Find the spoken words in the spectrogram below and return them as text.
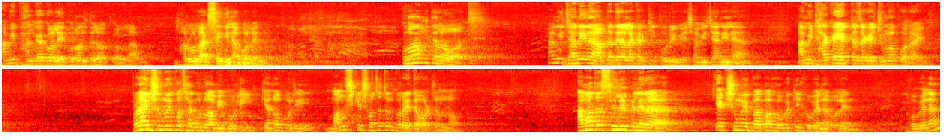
আমি ভাঙ্গা গলায় কোরআন তেলাওয়াত করলাম, ভালো লাগছে কিনা বলেন? কোরআন তেলাওয়াত, আমি জানি না আপনাদের এলাকার কি পরিবেশ, আমি জানি না। আমি ঢাকায় একটা জায়গায় জুমা পড়াই। প্রায় সময় কথাগুলো আমি বলি। কেন বলি? মানুষকে সচেতন করাই দেওয়ার জন্য। আমাদের ছেলেপেলেরা এক সময় বাবা হবে কি হবে না বলেন? হবে না?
